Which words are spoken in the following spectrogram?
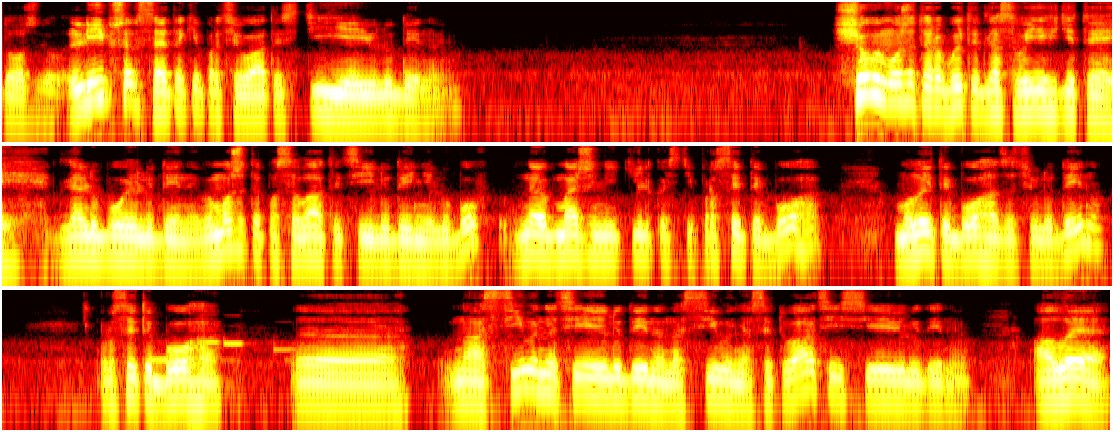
дозвіл. Ліпше все-таки працювати з тією людиною. Що ви можете робити для своїх дітей, для любої людини? Ви можете посилати цій людині любов в необмеженій кількості, просити Бога, молити Бога за цю людину, просити Бога е- на зцілення цієї людини, на зцілення ситуації з цією людиною, але е,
